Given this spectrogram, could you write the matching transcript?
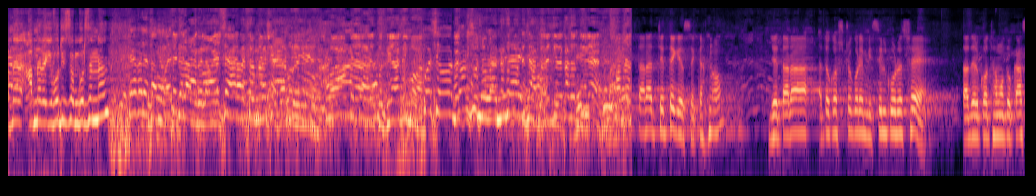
আপনার আপনারা কি পরিশ্রম করছেন না? তারা চেতে গেছে কেন? যে তারা এত কষ্ট করে মিছিল করেছে তাদের কথা মতো কাজ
